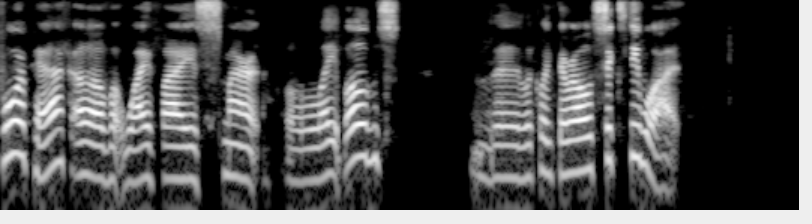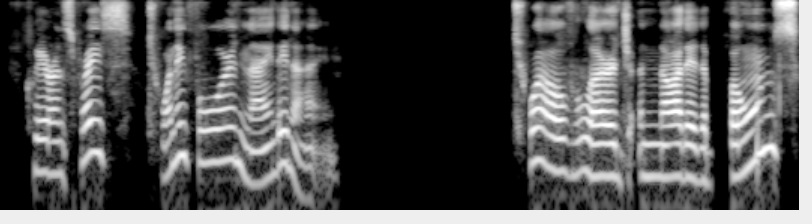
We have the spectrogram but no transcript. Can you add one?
Four pack of Wi-Fi smart light bulbs. They look like they're all 60 watt. Clearance price $24.99. 12 large knotted bones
